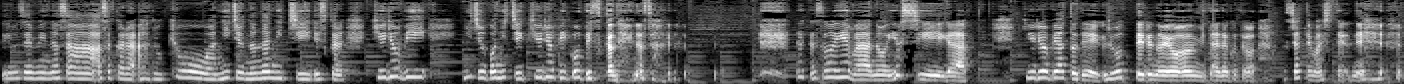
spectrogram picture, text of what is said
いません、皆さん、朝から、あの、今日は27日ですから、給料日、25日、給料日後ですかね、皆さん。なんかそういえば、あの、ヨッシーが、給料日後で潤ってるのよ、みたいなことをおっしゃってましたよね。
